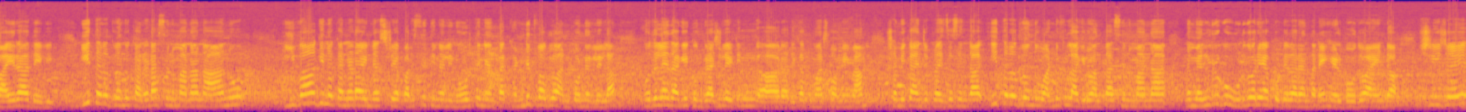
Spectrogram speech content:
ಬೈರಾದೇವಿ. ಈ ಥರದ ಒಂದು ಕನ್ನಡ ಸಿನಿಮಾನ ನಾನು ಇವಾಗಿನ ಕನ್ನಡ ಇಂಡಸ್ಟ್ರಿಯ ಪರಿಸ್ಥಿತಿನಲ್ಲಿ ನೋಡ್ತೀನಿ ಅಂತ ಖಂಡಿತವಾಗ್ಲೂ ಅಂದ್ಕೊಂಡಿರಲಿಲ್ಲ ಮೊದಲನೇದಾಗಿ ಕಂಗ್ರ್ಯಾಚುಲೇಟಿಂಗ್ ರಾಧಿಕಾ ಕುಮಾರಸ್ವಾಮಿ ಮ್ಯಾಮ್ ಶಮಿಕಾ ಎಂಟರ್ಪ್ರೈಸಸ್ಸಿಂದ ಈ ಥರದ್ದೊಂದು ವಂಡರ್ಫುಲ್ ಆಗಿರುವಂಥ ಸಿನಿಮಾನ ನಮ್ಮೆಲ್ರಿಗೂ ಉಡುಗೊರೆಯಾಗಿ ಕೊಟ್ಟಿದ್ದಾರೆ ಅಂತಲೇ ಹೇಳ್ಬೋದು. ಆ್ಯಂಡ್ ಶ್ರೀಜಯ್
